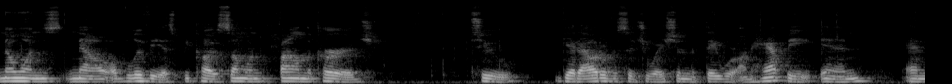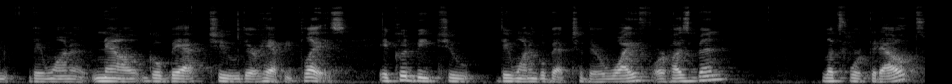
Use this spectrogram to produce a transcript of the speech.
No one's now oblivious because someone found the courage to get out of a situation that they were unhappy in and they want to now go back to their happy place. It could be to, they want to go back to their wife or husband. Let's work it out.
